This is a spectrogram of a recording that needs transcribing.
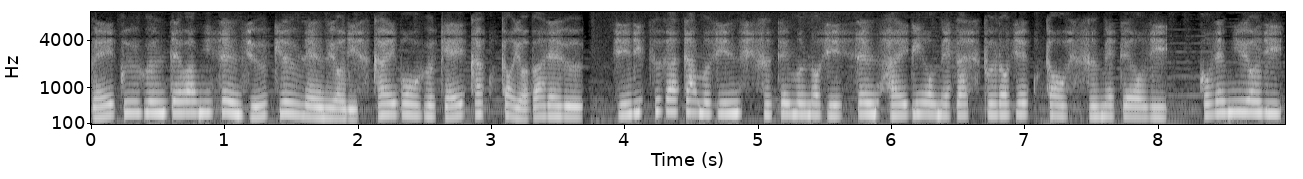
米空軍では2019年よりスカイボーグ計画と呼ばれる、自立型無人システムの実戦配備を目指すプロジェクトを進めており、これにより、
